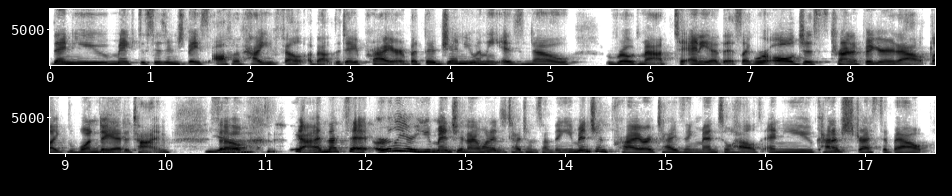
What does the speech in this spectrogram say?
then you make decisions based off of how you felt about the day prior, but there genuinely is no roadmap to any of this. Like we're all just trying to figure it out, like one day at a time. Yeah. So, yeah, and that's it. Earlier, you mentioned, I wanted to touch on something. You mentioned prioritizing mental health, and you kind of stressed about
